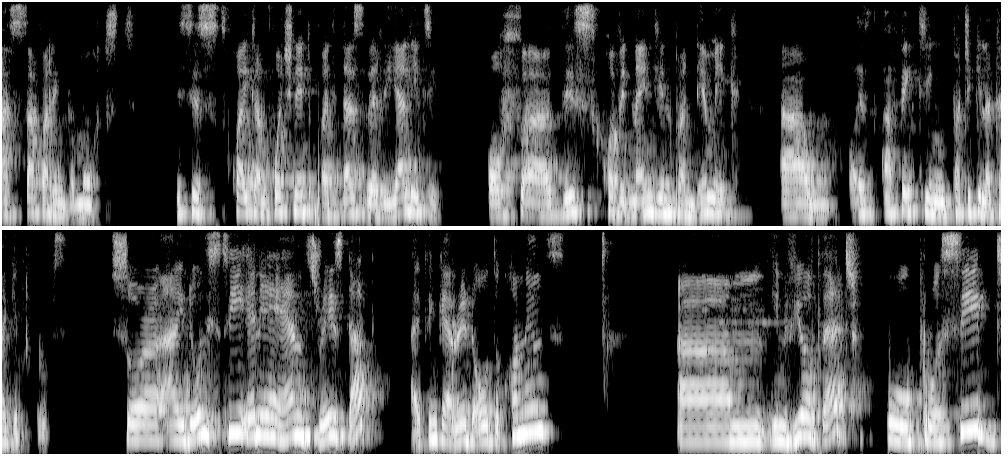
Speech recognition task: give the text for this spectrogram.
are suffering the most. This is quite unfortunate, but that's the reality of uh, this COVID-19 pandemic uh, affecting particular target groups. So I don't see any hands raised up. I think I read all the comments. Um, in view of that, we'll proceed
